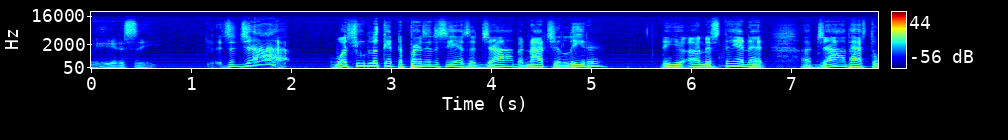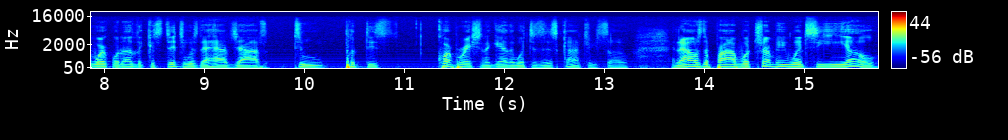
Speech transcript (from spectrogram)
we're here to see. It's a job. Once you look at the presidency as a job and not your leader, then you understand that a job has to work with other constituents that have jobs to put this corporation together, which is this country. So, and that was the problem with Trump. He went CEO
